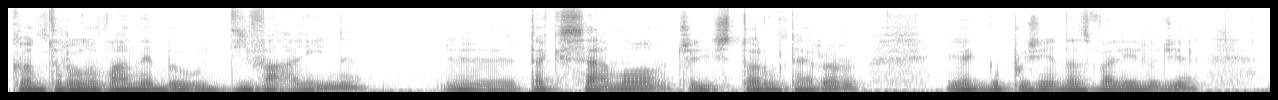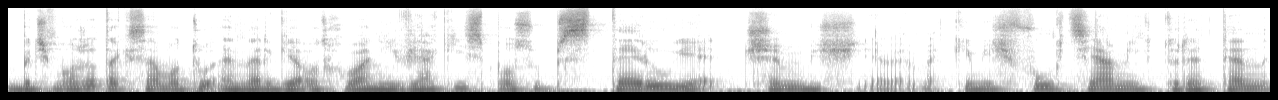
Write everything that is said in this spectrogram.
kontrolowany był Divalin, Y, tak samo, czyli Storm Terror, jak go później nazwali ludzie, być może tak samo tu energia otchłani w jakiś sposób steruje czymś, nie wiem, jakimiś funkcjami, które ten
